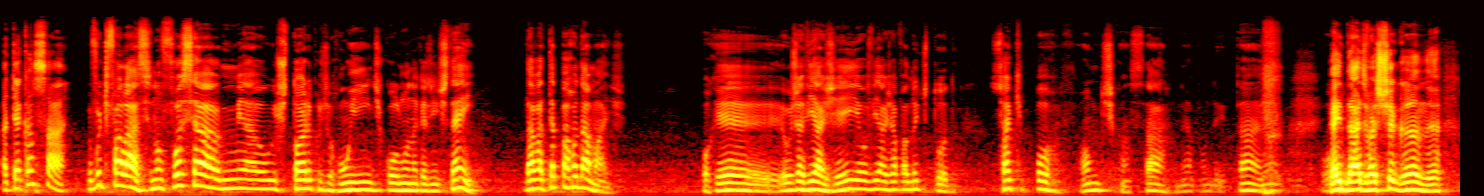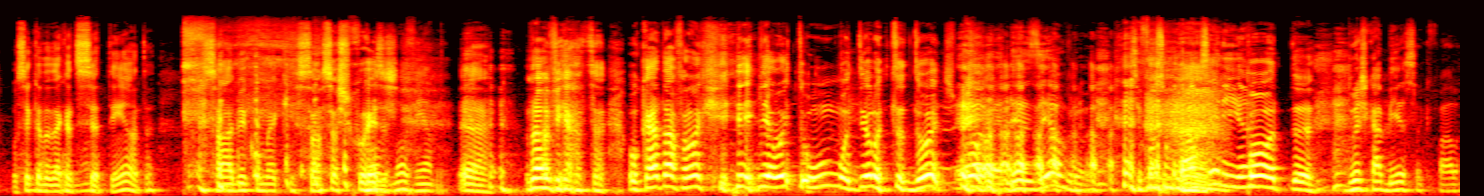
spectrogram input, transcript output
Até cansar. Eu vou te falar, se não fosse a minha, o histórico de ruim de coluna que a gente tem, dava até para rodar mais. Porque eu já viajei e eu viajava a noite toda. Só que, pô, vamos descansar, né? Vamos deitar, né? Pô, A idade vai chegando, né? Você que é da década de 70, sabe como é que são essas coisas. 90. É, 90. O cara tava falando que ele é 81, modelo 82. É, dezembro. Se fosse um carro, seria. Pô, Duas cabeças que fala.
